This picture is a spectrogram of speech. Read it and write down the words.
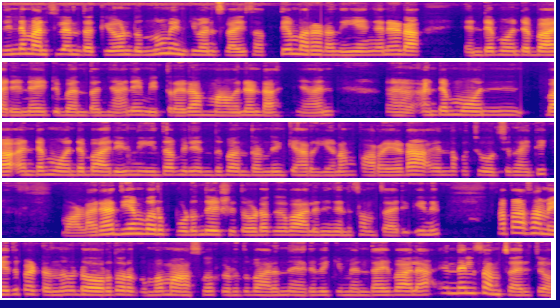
നിന്റെ മനസ്സിൽ എന്തൊക്കെയോ ഉണ്ടെന്നും എനിക്ക് മനസ്സിലായി. സത്യം പറയടാ നീ എങ്ങനെയാടാ എന്റെ മോന്റെ ഭാര്യനായിട്ട് ബന്ധം? ഞാൻ മിത്രയുടെ അമ്മാവനുണ്ടാ. ഞാൻ എന്റെ മോൻ എന്റെ മോന്റെ ഭാര്യയും നീ തമ്മിൽ എന്ത് ബന്ധമെന്ന് എനിക്ക് അറിയണം. പറയടാ എന്നൊക്കെ ചോദിച്ചു കഴിഞ്ഞിട്ട് വളരെയധികം വെറുപ്പോടും ദേഷ്യത്തോടൊക്കെ ബാലൻ ഇങ്ങനെ സംസാരിക്കുന്നു അപ്പോൾ ആ സമയത്ത് പെട്ടെന്ന് ഡോർ തുറക്കുമ്പോൾ മാസ്ക് ഒക്കെ എടുത്ത് ബാലം നേരെ വെക്കും എന്തായി ബാല? എന്തെങ്കിലും സംസാരിച്ചോ?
